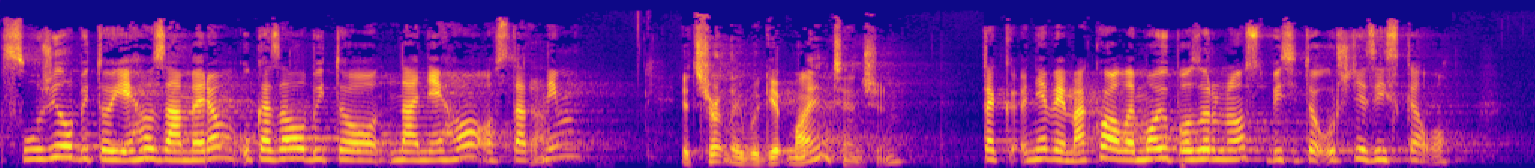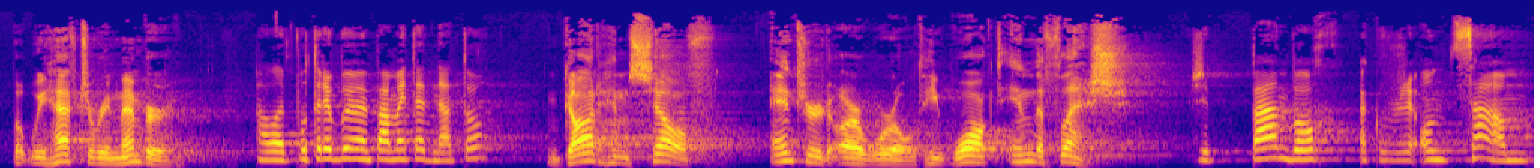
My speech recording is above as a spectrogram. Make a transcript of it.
slúžilo by to jeho zámerom, ukázalo by to na neho, ostatným, It certainly would get my attention, tak neviem ako, ale moju pozornosť by si to určite získalo. but we have to remember Ale potrebujeme pamätať na to, God himself entered our world. He walked in the flesh. že Pán Boh, akože On sám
